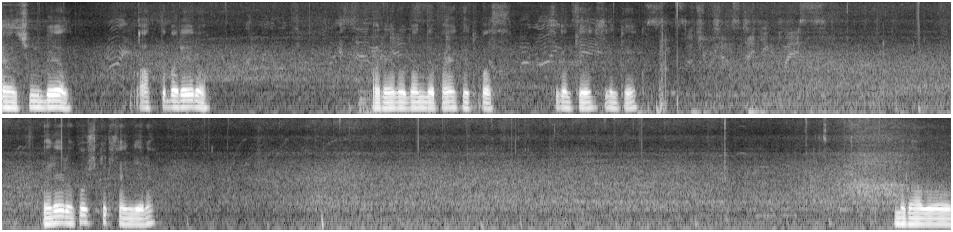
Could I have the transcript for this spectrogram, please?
Evet şimdi Bale. Attı Barreiro. Barreiro'dan Depay'a kötü pas. Sıkıntı yok sıkıntı yok. Barreiro koştur sen geri. Bravo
